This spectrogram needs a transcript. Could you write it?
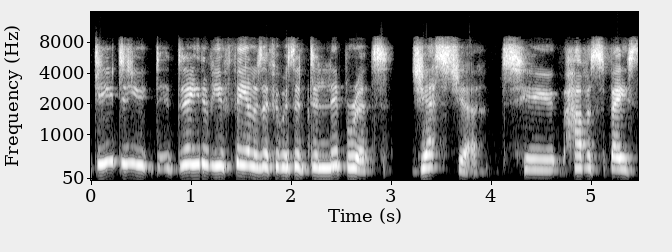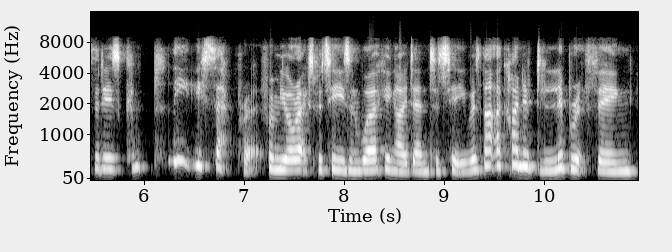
do do you, do either of you feel as if it was a deliberate gesture to have a space that is completely separate from your expertise and working identity? Was that a kind of deliberate thing?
